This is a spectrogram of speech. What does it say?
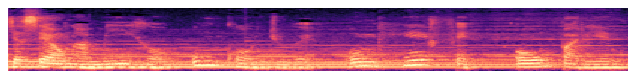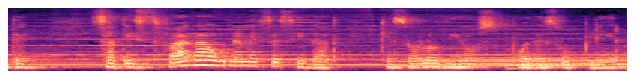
ya sea un amigo, un cónyuge, un jefe o un pariente, satisfaga una necesidad que solo Dios puede suplir,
